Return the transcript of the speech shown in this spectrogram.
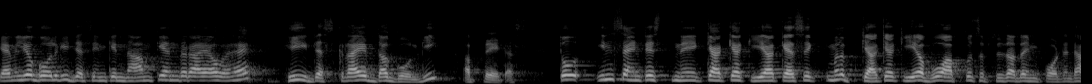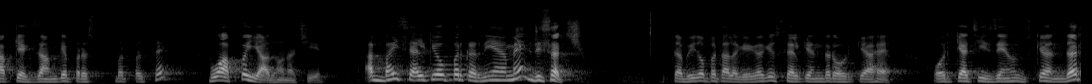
Camillo Golgi जैसे इनके नाम के अंदर आया हुआ है ही डिस्क्राइब द गोल्गी अपरेटस तो इन साइंटिस्ट ने क्या क्या किया कैसे मतलब क्या क्या किया वो आपको सबसे ज़्यादा इंपॉर्टेंट है, आपके एग्ज़ाम के पर्पज से, वो आपको याद होना चाहिए। अब भाई सेल के ऊपर करनी है हमें रिसर्च तभी तो पता लगेगा कि उस सेल के अंदर और क्या है, और क्या चीज़ें हैं उसके अंदर,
